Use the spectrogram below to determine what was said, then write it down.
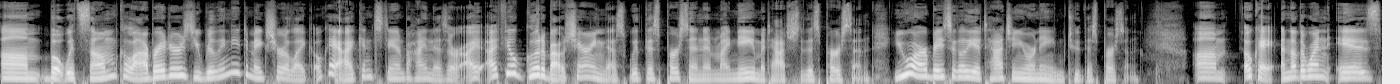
Um, but with some collaborators you really need to make sure like okay i can stand behind this or I, I feel good about sharing this with this person and my name attached to this person. You are basically attaching your name to this person. Um, okay another one is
